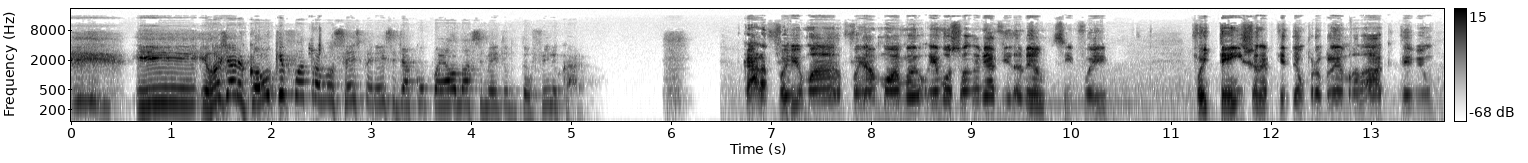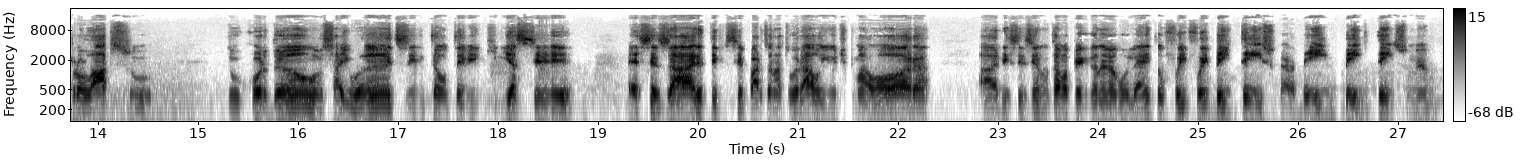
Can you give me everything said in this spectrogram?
E, e, Rogério, como que foi para você a experiência de acompanhar o nascimento do teu filho, cara? Cara, foi uma foi a maior emoção da minha vida mesmo. Assim, foi foi tenso, né? Porque deu um problema lá, que teve um prolapso do cordão, saiu antes, então teve que ia ser é, cesárea, teve que ser parto natural em última hora. A anestesia não estava pegando a minha mulher, então foi foi bem tenso, cara, bem bem tenso mesmo.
